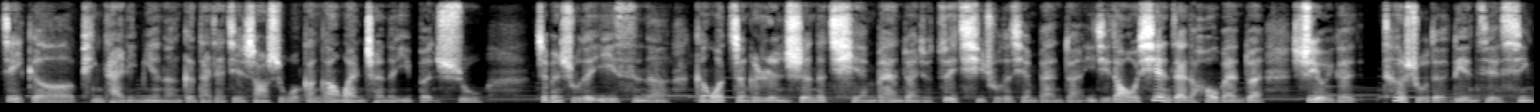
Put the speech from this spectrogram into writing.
这个平台里面呢，跟大家介绍是我刚刚完成的一本书。这本书的意思呢，跟我整个人生的前半段，就最起初的前半段，以及到我现在的后半段，是有一个特殊的连结性。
